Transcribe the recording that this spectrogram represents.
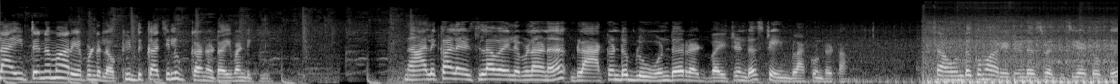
ലൈറ്റ് തന്നെ മാറിയപ്പോണ്ടല്ലോ. കിടുക്കാച്ചി ലുക്കാണ് കേട്ടോ ഈ വണ്ടിക്ക്. നാല് കളേഴ്സിൽ അവൈലബിൾ ആണ്. ബ്ലാക്ക് ഉണ്ട് ബ്ലൂ ഉണ്ട് റെഡ് വൈറ്റ് ഉണ്ട് സ്റ്റെയിൻ ബ്ലാക്ക് ഉണ്ട് കേട്ടോ സൗണ്ടൊക്കെ മാറിയിട്ടുണ്ട് ശ്രദ്ധിച്ച് കേട്ടോക്ക്.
